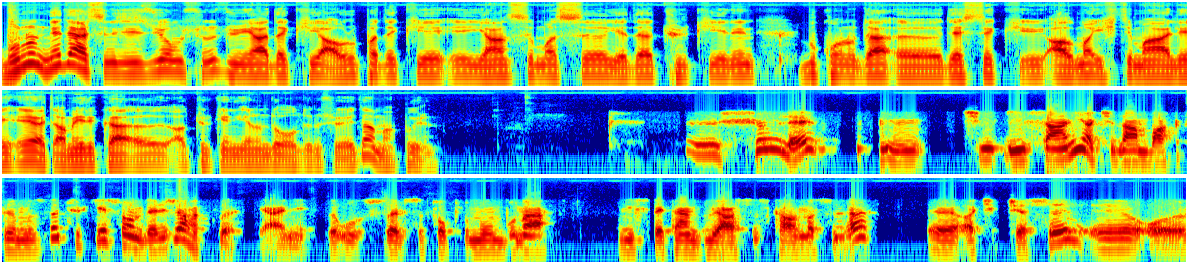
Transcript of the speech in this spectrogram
bunun ne dersiniz izliyor musunuz? Dünyadaki, Avrupa'daki e, yansıması ya da Türkiye'nin bu konuda e, destek e, alma ihtimali. Evet Amerika e, Türkiye'nin yanında olduğunu söyledi ama buyurun. Ee, şöyle, şimdi insani açıdan baktığımızda Türkiye son derece haklı. Yani ve uluslararası toplumun buna nispeten duyarsız kalması da e, açıkçası e, o,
